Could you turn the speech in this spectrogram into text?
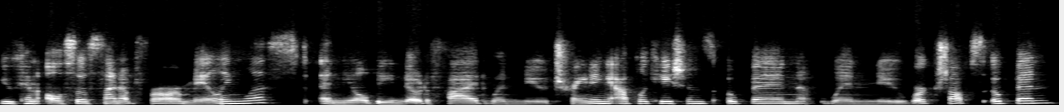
You can also sign up for our mailing list and you'll be notified when new training applications open, when new workshops open.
